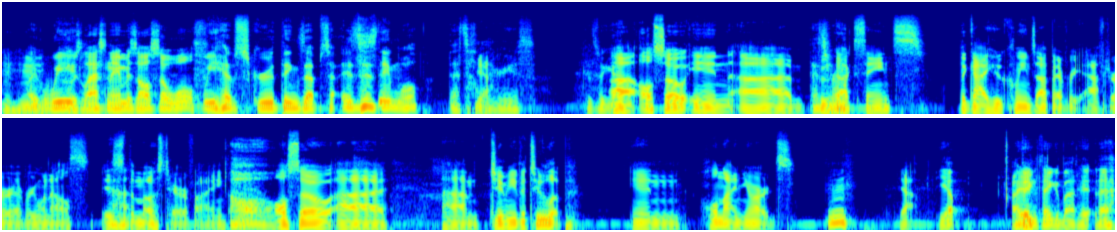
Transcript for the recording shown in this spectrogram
Mm-hmm. like we Whose last name is also Wolf. we have screwed things up." So, is his name Wolf? That's hilarious. Because we got Uh, also in uh, Boondock right. Saints, the guy who cleans up every after everyone else is Uh-huh. the most terrifying. Oh. Also, uh, um, Jimmy the Tulip in Whole Nine Yards. Mm. Yeah. Yep. I Big- didn't think about it. That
